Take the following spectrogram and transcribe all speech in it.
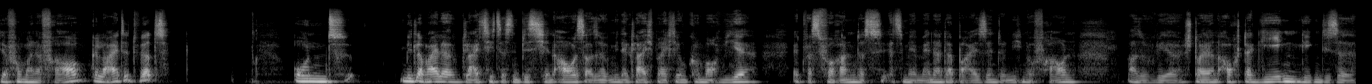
der von meiner Frau geleitet wird. Und mittlerweile gleicht sich das ein bisschen aus. Also mit der Gleichberechtigung kommen auch wir etwas voran, dass jetzt mehr Männer dabei sind und nicht nur Frauen. Also wir steuern auch dagegen, gegen diese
